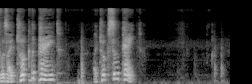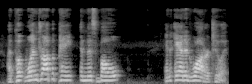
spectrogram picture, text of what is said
was I took the paint, I took some paint, I put one drop of paint in this bowl and added water to it.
